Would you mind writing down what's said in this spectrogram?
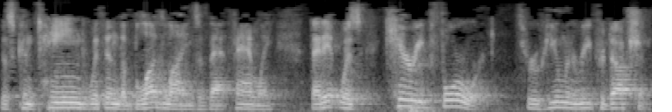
that's contained within the bloodlines of that family, that it was carried forward through human reproduction.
